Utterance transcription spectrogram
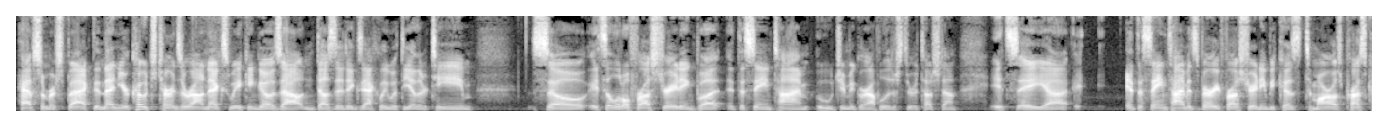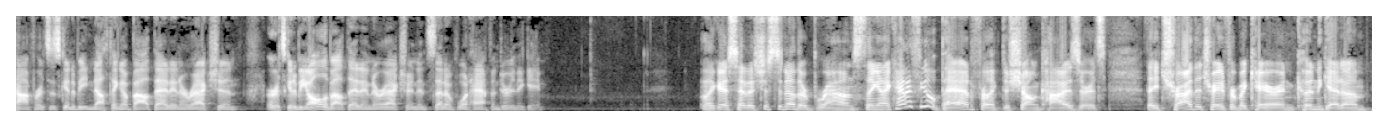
have some respect, and then your coach turns around next week and goes out and does it exactly with the other team. So it's a little frustrating, but at the same time, ooh, Jimmy Garoppolo just threw a touchdown. It's a uh, at the same time, it's very frustrating because tomorrow's press conference is going to be nothing about that interaction, or it's going to be all about that interaction instead of what happened during the game. Like I said, it's just another Browns thing, and I kind of feel bad for like DeShone Kizer. It's they tried to trade for McCarron, couldn't get him.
